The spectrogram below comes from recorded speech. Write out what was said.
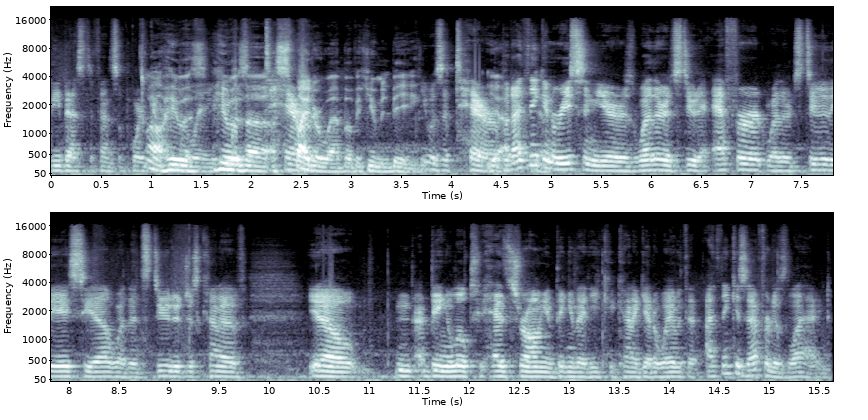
the best defensive point guard. Oh, he was league. he was a, a terror. spider web of a human being. He was a terror. Yeah, but I think yeah. in recent years, whether it's due to effort, whether it's due to the ACL, whether it's due to just kind of, you know, being a little too headstrong and thinking that he could kind of get away with it, I think his effort has lagged.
